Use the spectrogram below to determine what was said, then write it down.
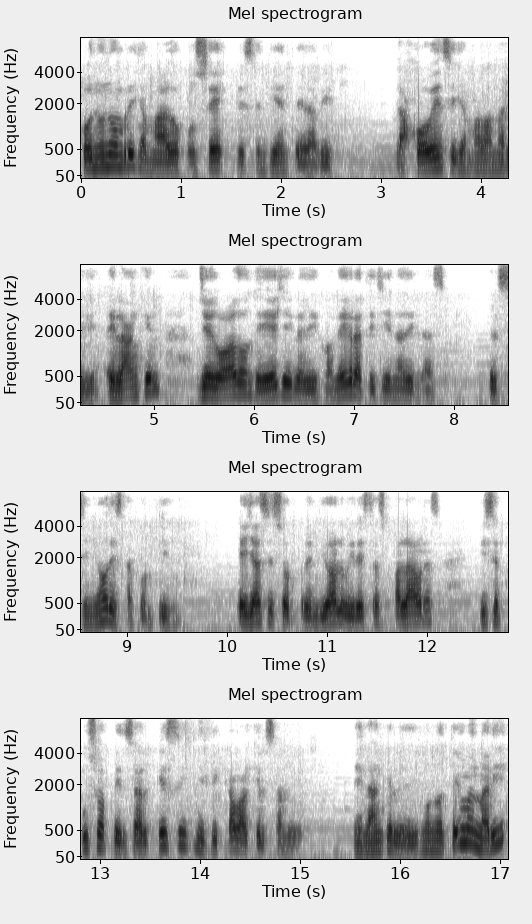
con un hombre llamado José, descendiente de David. La joven se llamaba María. El ángel llegó a donde ella y le dijo, alégrate llena de gracia, el Señor está contigo. Ella se sorprendió al oír estas palabras y se puso a pensar qué significaba aquel saludo. El ángel le dijo, no temas María,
